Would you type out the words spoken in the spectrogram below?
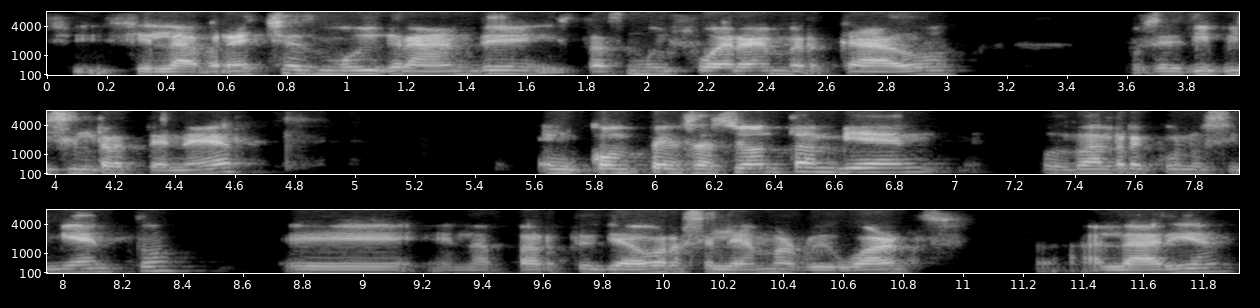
Si, si la brecha es muy grande y estás muy fuera de mercado, pues es difícil retener. En compensación también, pues va el reconocimiento. Eh, en la parte de ahora se le llama rewards al área.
